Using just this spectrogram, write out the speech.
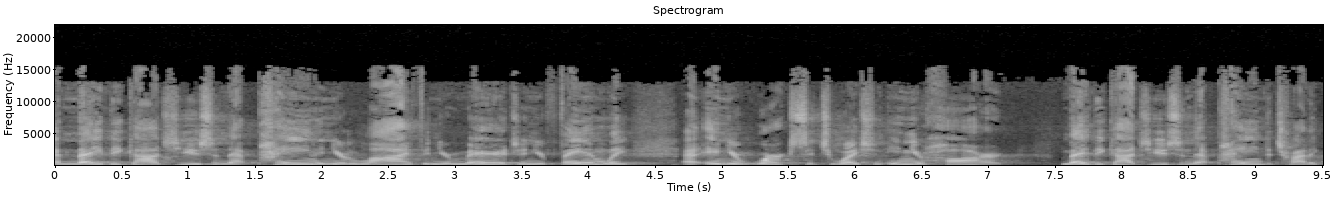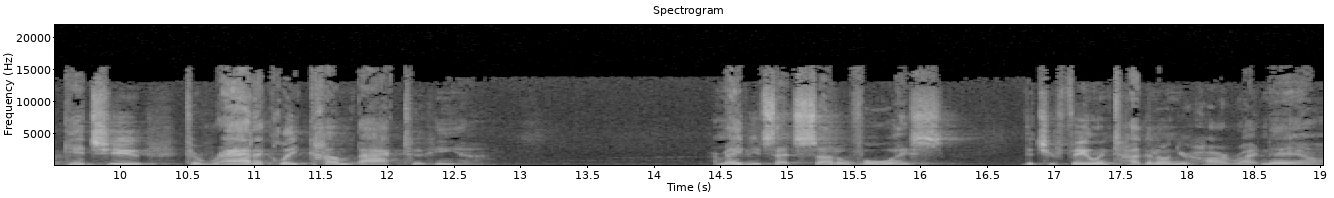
And maybe God's using that pain in your life, in your marriage, in your family, uh, in your work situation, in your heart Maybe God's using that pain to try to get you to radically come back to Him. Or maybe it's that subtle voice that you're feeling tugging on your heart right now.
